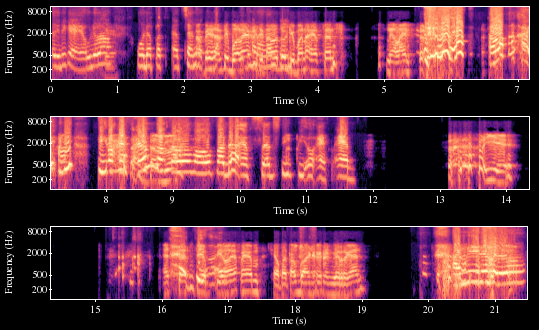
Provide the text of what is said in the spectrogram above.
jadi kayak ya udahlah Oke. mau dapat adsense Tapi nanti boleh kasih tahu tuh gimana AdSense nyalain. Oh, ini POFM kalau mau pada AdSense di POFM. Iya. AdSense P- POFM. Siapa tahu banyak denger kan. Amin ya Allah.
